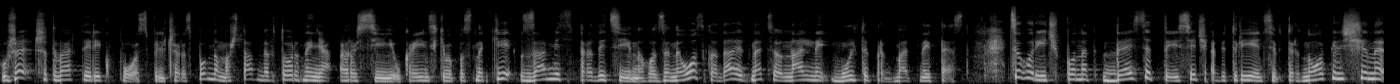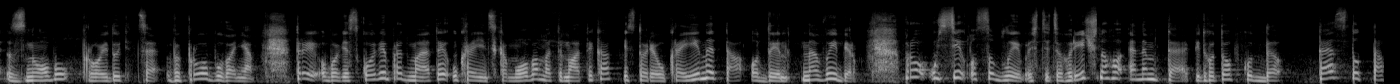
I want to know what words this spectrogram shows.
Уже четвертий рік поспіль через повномасштабне вторгнення Росії українські випускники замість традиційного ЗНО складають національний мультипредметний тест. Цьогоріч понад 10 тисяч абітурієнтів Тернопільщини знову пройдуть це випробування. Три обов'язкові предмети: українська мова, математика, історія України та один на вибір. Про усі особливості цьогорічного НМТ, підготовку до тесту та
